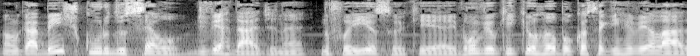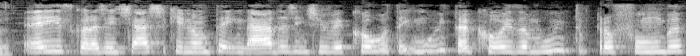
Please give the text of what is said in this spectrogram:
é um lugar bem escuro do céu, de verdade, né? Não foi isso? Que aí vamos ver o que, que o Hubble consegue revelar. É isso, quando a gente acha que não tem nada, a gente vê como tem muita coisa muito profunda.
